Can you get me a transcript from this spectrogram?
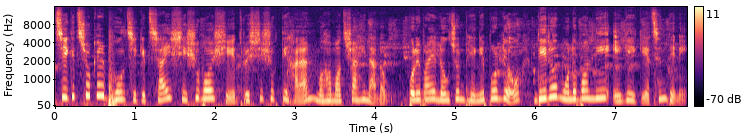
চিকিৎসকের ভুল চিকিৎসায় শিশু বয়সে দৃষ্টিশক্তি হারান মোহাম্মদ শাহিন আলম। পরিবারের লোকজন ভেঙে পড়লেও দৃঢ় মনোবল নিয়ে এগিয়ে গিয়েছেন তিনি।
